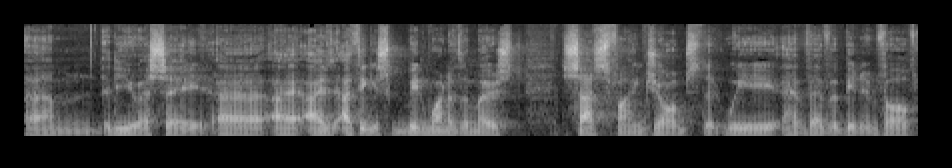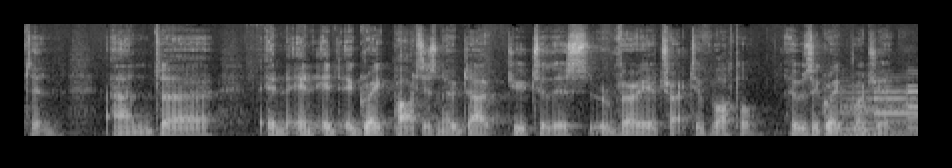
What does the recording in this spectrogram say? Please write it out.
um, the USA. Uh, I, I think it's been one of the most satisfying jobs that we have ever been involved in. And uh, in, in, in, a great part is no doubt due to this very attractive bottle. It was a great project.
